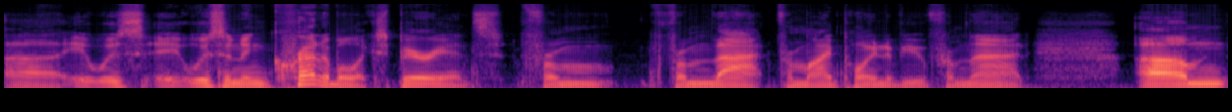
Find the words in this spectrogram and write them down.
uh, it was, it was an incredible experience from from that, from my point of view, from that. Um,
